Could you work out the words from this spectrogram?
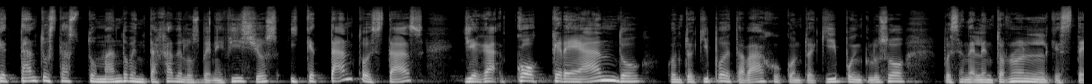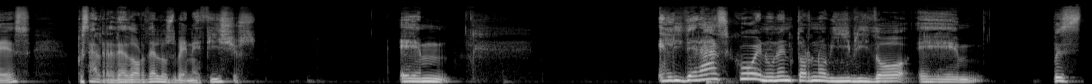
qué tanto estás tomando ventaja de los beneficios y qué tanto estás co-creando con tu equipo de trabajo, con tu equipo, incluso pues en el entorno en el que estés, pues alrededor de los beneficios. Em, el liderazgo en un entorno híbrido, em, pues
